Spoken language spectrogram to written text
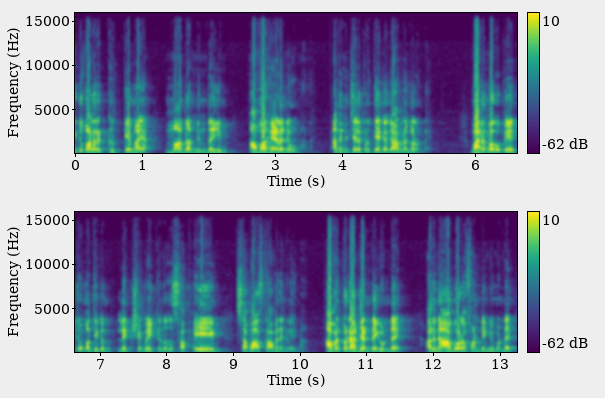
ഇത് വളരെ കൃത്യമായ മതനിന്ദയും അവഹേളനവുമാണ്. അതിന് ചില പ്രത്യേക കാരണങ്ങളുണ്ട്. വനം വകുപ്പ് ഏറ്റവും അധികം ലക്ഷ്യം വയ്ക്കുന്നത് സഭയെയും സഭാസ്ഥാപനങ്ങളെയുമാണ്. അവർക്കൊരു അജണ്ടയുണ്ട് അതിന് ആഗോള ഫണ്ടിങ്ങുമുണ്ട്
